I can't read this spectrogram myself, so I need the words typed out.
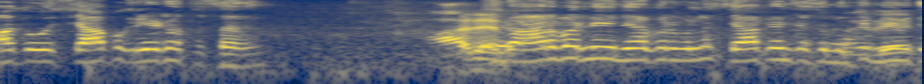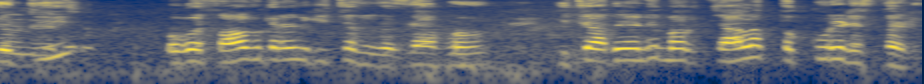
మాకు చేపకు రేట్ వస్తుంది సార్. హార్బర్ని నేపథ్యం వల్ల చేప ఏం చేస్తామంటే మేము తెచ్చి ఒక సాగు కిరానికి ఇచ్చేస్తాం సార్ చేప. ఇచ్చే మాకు చాలా తక్కువ రేట్ ఇస్తాడు.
